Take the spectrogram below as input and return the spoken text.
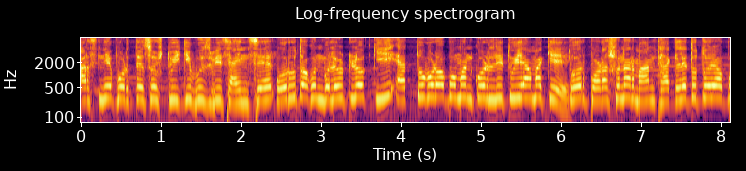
আর্টস নিয়ে পড়তেছস, তুই কি বুঝবি সায়েন্সের অরু তখন বলে উঠল, কি এত বড় অপমান করলি তুই আমাকে? তোর পড়াশোনার মান থাকলে তো তোরে অপমান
